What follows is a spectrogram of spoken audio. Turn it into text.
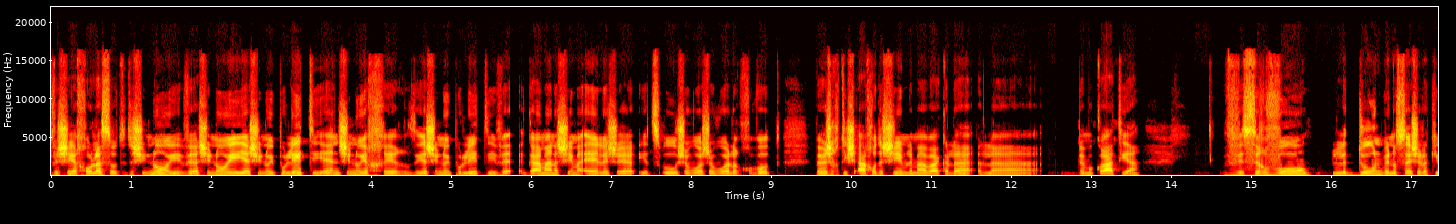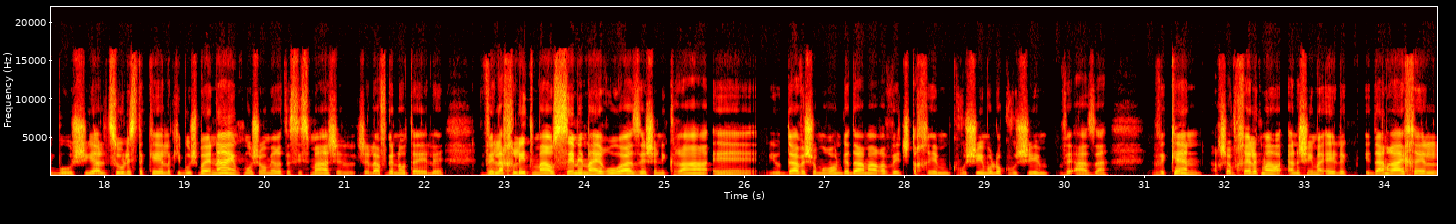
ושיכול לעשות את השינוי, והשינוי יהיה שינוי פוליטי, אין שינוי אחר, זה יהיה שינוי פוליטי, וגם האנשים האלה שיצאו שבוע-שבוע לרחובות במשך תשעה חודשים למאבק על, הדמוקרטיה, וסירבו לדון בנושא של הכיבוש, ייאלצו להסתכל לכיבוש בעיניים, כמו שאומרת הסיסמה של, של ההפגנות האלה, ולהחליט מה עושים עם האירוע הזה שנקרא אה, יהודה ושומרון, גדה המערבית, שטחים כבושים או לא כבושים, ועזה. וכן, עכשיו חלק מהאנשים האלה, עידן רייכל,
